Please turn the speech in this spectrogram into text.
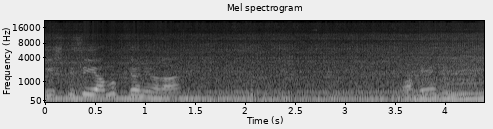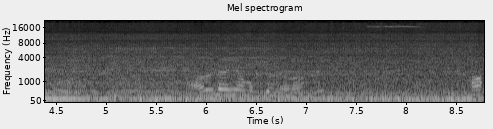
dişlisi yamuk dönüyor la. Bakayım. Harbiden yamuk dönüyor lan. Ha.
